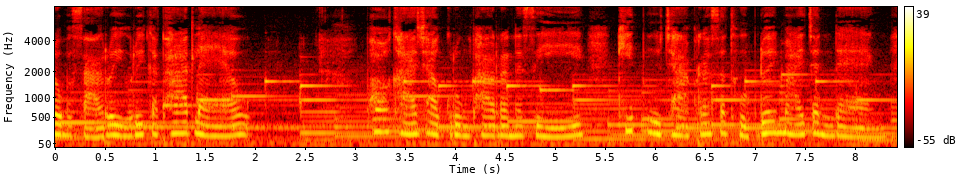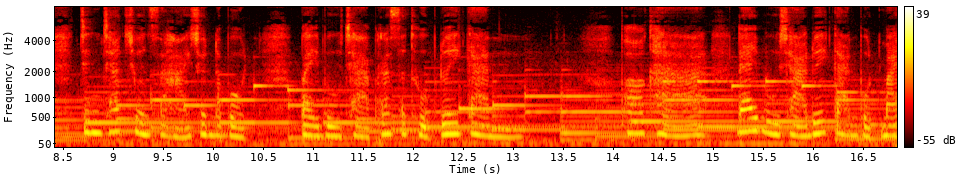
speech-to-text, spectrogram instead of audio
รมสารีริกธาตุแล้ว พ่อค้าชาวกรุงพาราณสี คิดบูชาพระสถูปด้วยไม้จันแดง จึงชักชวนสหายชนบท ไปบูชาพระสถูปด้วยกัน พ่อค้าได้บูชาด้วยการบดไม้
